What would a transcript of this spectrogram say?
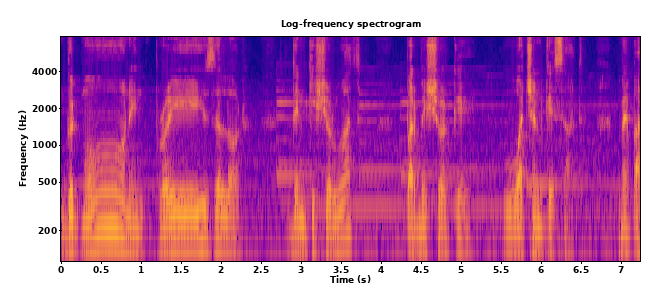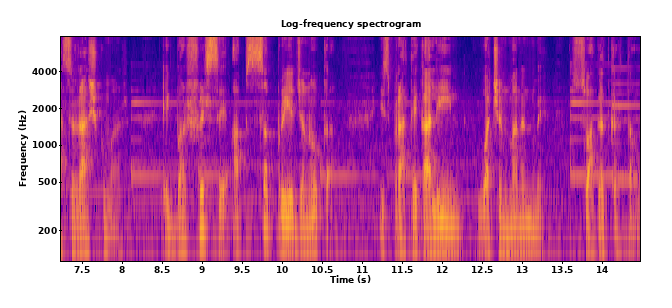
Good morning praise the lord दिन की शुरुआत परमेश्वर के वचन के साथ। मैं पास्टर राजकुमार, एक बार फिर से आप सब प्रियजनों का इस प्रातःकालीन वचन मनन में स्वागत करता हूँ।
